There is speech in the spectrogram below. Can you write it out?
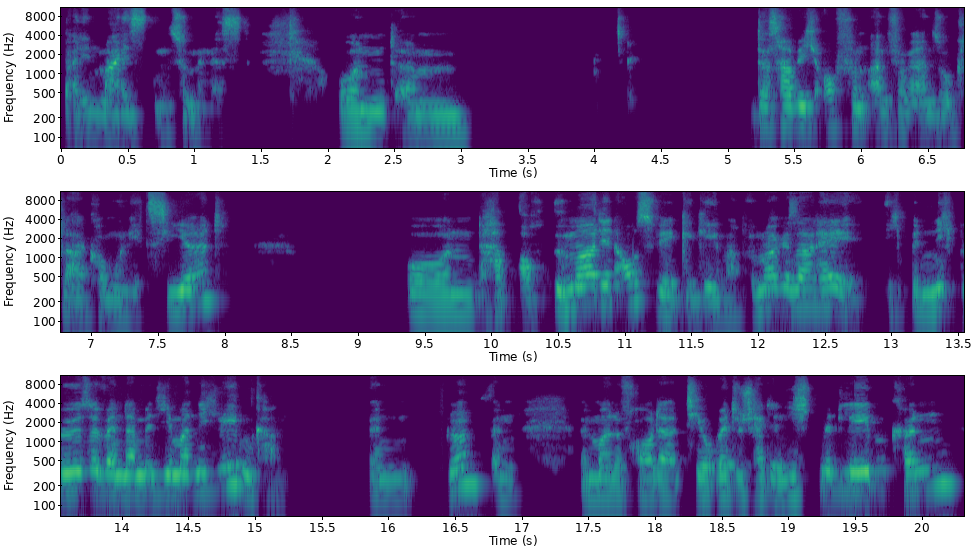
bei den meisten zumindest. Und ähm, das habe ich auch von Anfang an so klar kommuniziert und habe auch immer den Ausweg gegeben, habe immer gesagt, hey, ich bin nicht böse, wenn damit jemand nicht leben kann. Wenn, ne, wenn, wenn meine Frau da theoretisch hätte nicht mitleben können,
